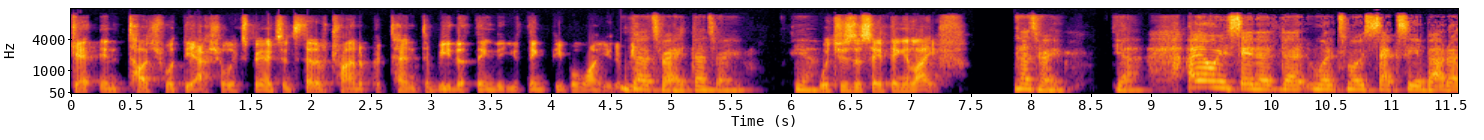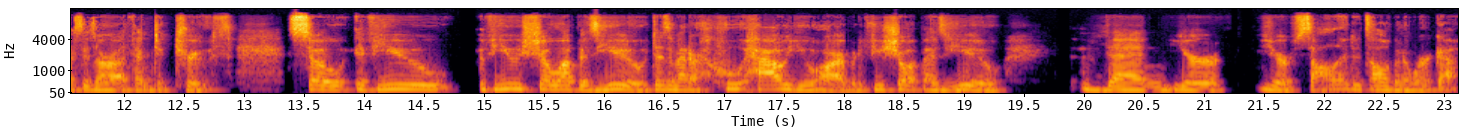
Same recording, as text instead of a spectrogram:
get in touch with the actual experience instead of trying to pretend to be the thing that you think people want you to be. That's right. That's right. Yeah. Which is the same thing in life. That's right. Yeah. I always say that that what's most sexy about us is our authentic truth. So if you if you show up as you, it doesn't matter who how you are, but if you show up as you, then you're you're solid. It's all going to work out.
